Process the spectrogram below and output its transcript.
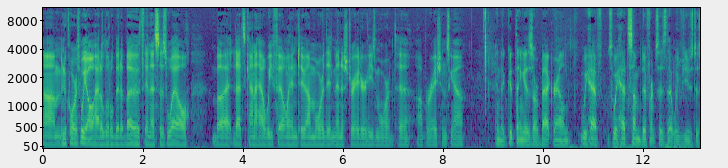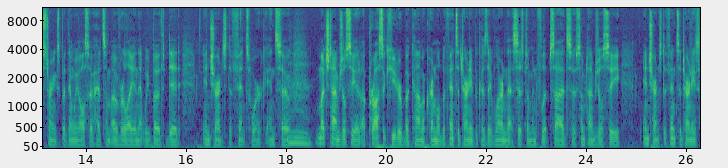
um, and of course, we all had a little bit of both in us as well, but that's kind of how we fell into. I'm more the administrator, he's more the operations guy. And the good thing is our background. We have so we had some differences that we've used as strengths, but then we also had some overlay in that we both did insurance defense work. And so, mm. much times you'll see a, a, prosecutor become a criminal defense attorney because they've learned that system and flip sides. So sometimes you'll see insurance defense attorneys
